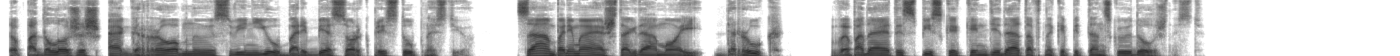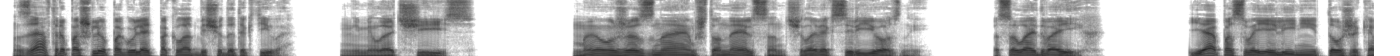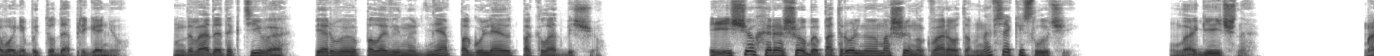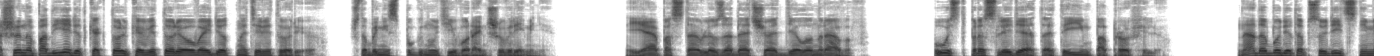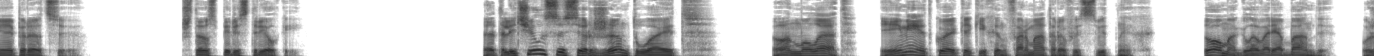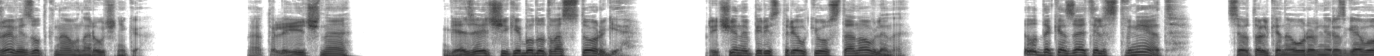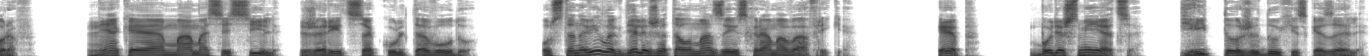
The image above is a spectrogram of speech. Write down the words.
то подложишь огромную свинью борьбе с оргпреступностью. Сам понимаешь, тогда мой друг выпадает из списка кандидатов на капитанскую должность. Завтра пошлю погулять по кладбищу детектива. Не мелочись. Мы уже знаем, что Нельсон — человек серьезный. Посылай двоих. Я по своей линии тоже кого-нибудь туда пригоню. Два детектива первую половину дня погуляют по кладбищу. Еще хорошо бы патрульную машину к воротам, на всякий случай. Логично. Машина подъедет, как только Виторио войдет на территорию, чтобы не спугнуть его раньше времени. Я поставлю задачу отделу нравов. Пусть проследят, это им по профилю. Надо будет обсудить с ними операцию. Что с перестрелкой? Отличился сержант Уайт. Он мулат и имеет кое-каких информаторов из цветных. Тома, главаря банды, уже везут к нам в наручниках. Отлично. Газетчики будут в восторге. Причина перестрелки установлена. Тут доказательств нет, все только на уровне разговоров. Некая мама Сесиль, жрица культа Вуду, установила, где лежат алмазы из храма в Африке. Кэп, будешь смеяться. Ей тоже духи сказали.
